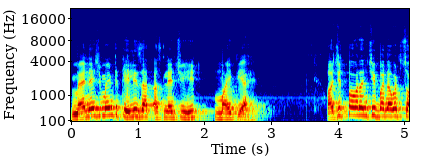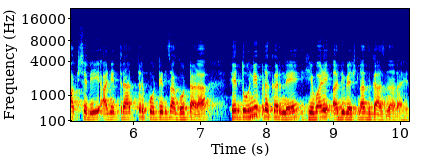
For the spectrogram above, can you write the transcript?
मॅनेजमेंट केली जात असल्याची ही माहिती आहे. अजित पवारांची बनावट स्वाक्षरी आणि त्र्याहत्तर कोटींचा घोटाळा हे दोन्ही प्रकरणे हिवाळी अधिवेशनात गाजणार आहेत.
